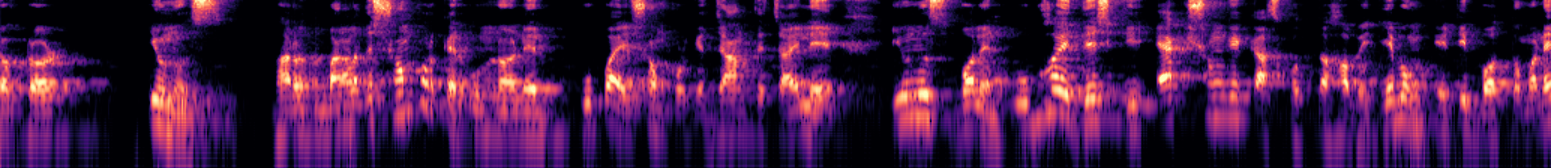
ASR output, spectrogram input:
ডক্টর ইউনুস। ভারত বাংলাদেশ সম্পর্কের উন্নয়নের উপায় সম্পর্কে জানতে চাইলে ইউনুস বলেন, উভয় দেশকে একসঙ্গে কাজ করতে হবে এবং এটি বর্তমানে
